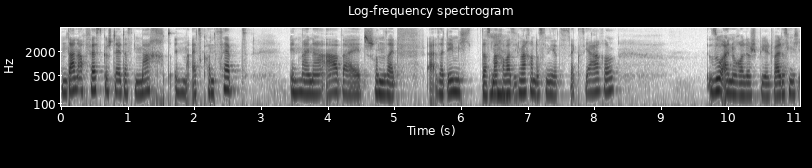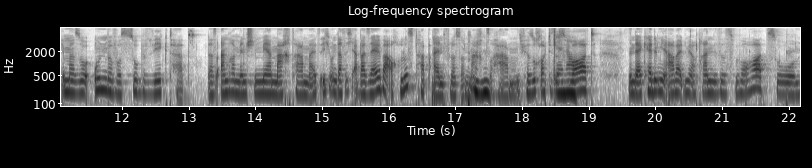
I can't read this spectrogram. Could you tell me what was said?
Und dann auch festgestellt, dass Macht in, als Konzept in meiner Arbeit schon seit, seitdem ich das mache, was ich mache, und das sind jetzt sechs Jahre, so eine Rolle spielt, weil es mich immer so unbewusst so bewegt hat, dass andere Menschen mehr Macht haben als ich und dass ich aber selber auch Lust habe, Einfluss und Macht mhm. zu haben. Ich versuche auch dieses genau. Wort, in der Academy arbeiten wir auch dran, dieses Wort zu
